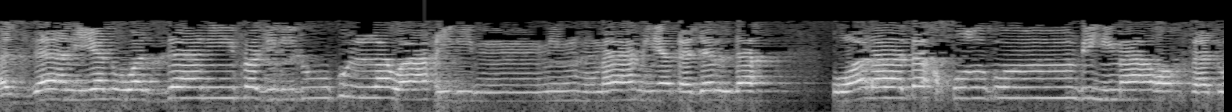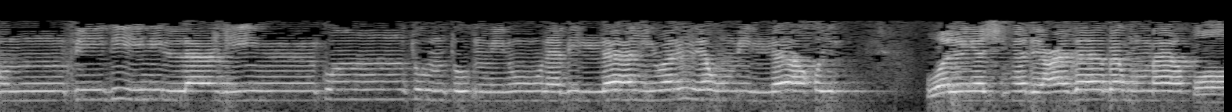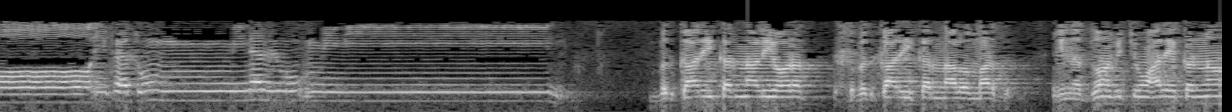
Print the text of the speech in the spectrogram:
الزانية والزاني فاجلدوا كل واحد منهما مئة جلدة ولا تأخذكم بهما رأفة في دين الله إن كنتم تؤمنون بالله واليوم الآخر وليشهد عذابهما طائفة من المؤمنين. بدکاری کرنے والی عورت، بدکاری کرنے والو مرد، ان دونوں وچوں ہر ایک کرنا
